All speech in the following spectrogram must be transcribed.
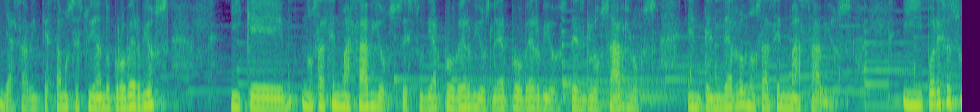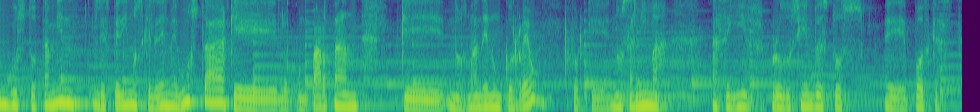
Ya saben que estamos estudiando proverbios y que nos hacen más sabios. Estudiar proverbios, leer proverbios, desglosarlos, entenderlos nos hacen más sabios. Y por eso es un gusto. También les pedimos que le den me gusta, que lo compartan, que nos manden un correo, porque nos anima a seguir produciendo estos eh, podcasts.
